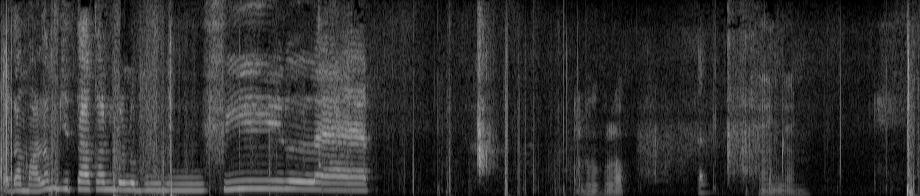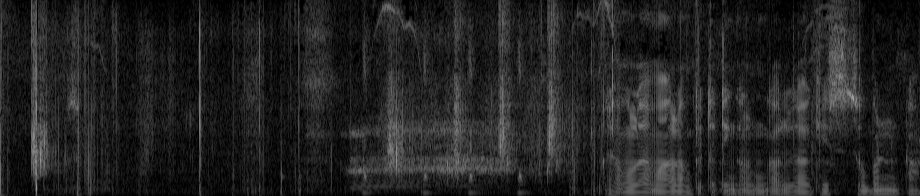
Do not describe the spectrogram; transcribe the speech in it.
Pada malam kita akan berburu filet. Aduh gelap. Jangan, jangan. Udah mulai malam kita tinggal menggali lagi sebentar.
